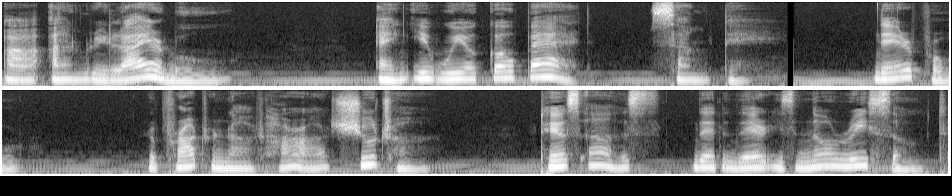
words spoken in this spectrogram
are unreliable and it will go bad someday. Therefore, the Prajnaha Sutra tells us that there is no result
